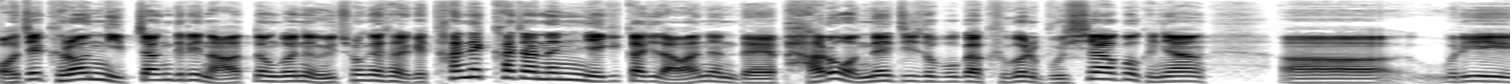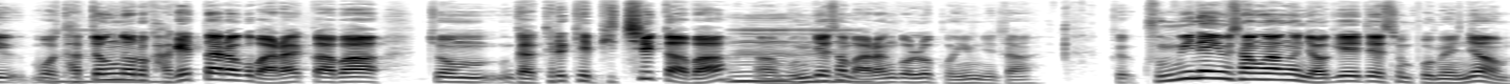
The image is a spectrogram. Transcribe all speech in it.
어제 그런 입장들이 나왔던 거는 의총에서 이렇게 탄핵하자는 얘기까지 나왔는데 바로 원내 지도부가 그걸 무시하고 그냥 어 우리 뭐 답정너로 가겠다라고 말할까봐 좀 그러니까 그렇게 비칠까봐 어, 음. 뭉개서 말한 걸로 보입니다. 그 국민의힘 상황은 여기에 대해서 좀 보면요.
